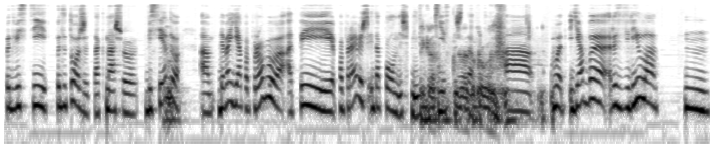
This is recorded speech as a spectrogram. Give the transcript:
подвести, подытожить так нашу беседу. Mm. А, давай я попробую, а ты поправишь и дополнишь меня. Прекрасно. Если да, что. А, вот, я бы разделила м,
